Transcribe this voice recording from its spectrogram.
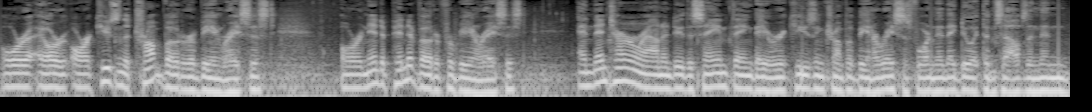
or or, or accusing the Trump voter of being racist, or an independent voter for being racist, and then turn around and do the same thing they were accusing Trump of being a racist for, and then they do it themselves, and then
